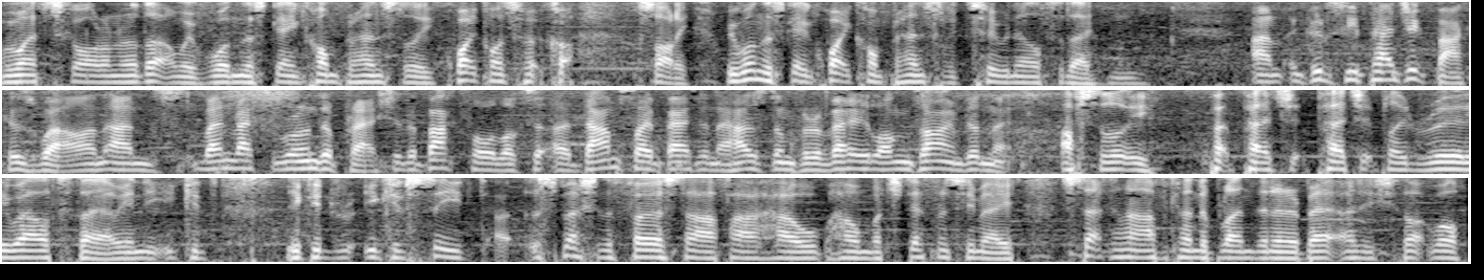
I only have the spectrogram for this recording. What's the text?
We went to score another, and we've won this game comprehensively. Quite con- sorry, we won this game quite comprehensively, two 0 today. Mm and good to see Pejic back as well. And, and when Wrexham were under pressure, the back four looked a damn sight better than it has done for a very long time, didn't it? Absolutely. Pe- Pejic played really well today. I mean, you could you could you could see, especially the first half, how how, how much difference he made. Second half, kind of blended in a bit. And you thought, well,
